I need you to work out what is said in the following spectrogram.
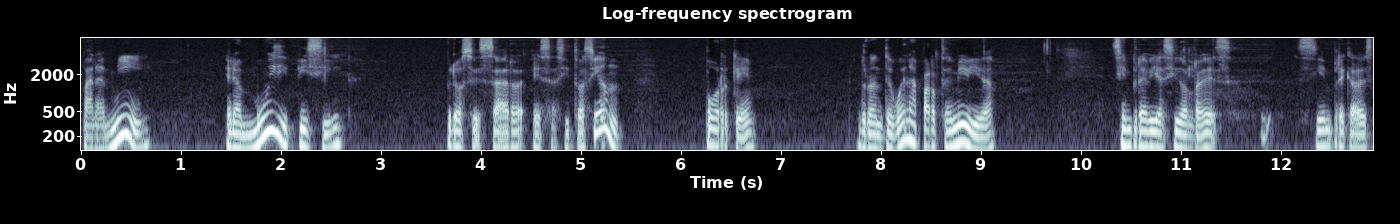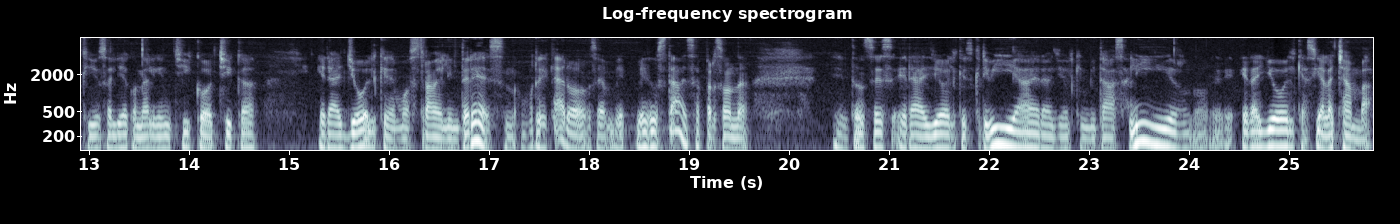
para mí era muy difícil procesar esa situación, porque durante buena parte de mi vida siempre había sido al revés. Siempre cada vez que yo salía con alguien chico o chica, era yo el que demostraba el interés, ¿no? Porque claro, o sea, me, gustaba esa persona. Entonces era yo el que escribía, era yo el que invitaba a salir, era yo el que hacía la chamba.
